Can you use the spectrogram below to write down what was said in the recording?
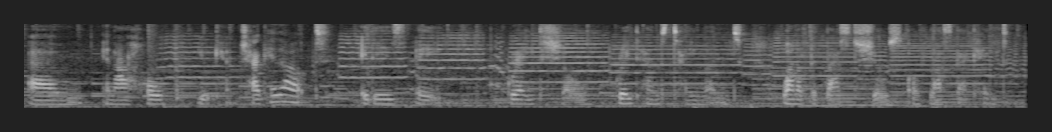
Um, and I hope you can check it out. It is a great show, great entertainment, one of the best shows of last decade.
